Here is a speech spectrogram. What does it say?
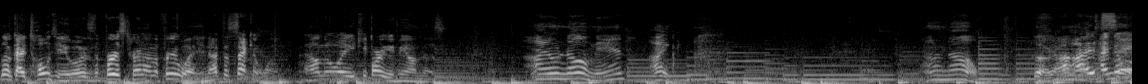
Look, I told you it was the first turn on the freeway, not the second one. I don't know why you keep arguing with me on this. I don't know, man. I. I don't know. Look, know I, I, I know say.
